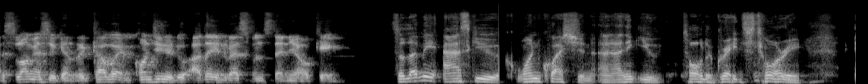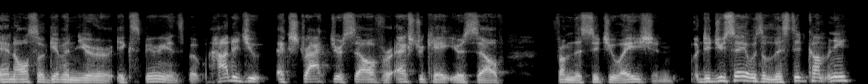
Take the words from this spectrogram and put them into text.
As long as you can recover and continue to do other investments, then you're okay. So let me ask you one question, and I think you told a great story and also given your experience but how did you extract yourself or extricate yourself from the situation? Did you say it was a listed company?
